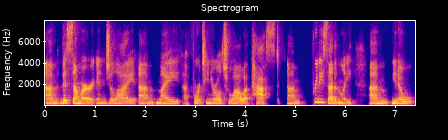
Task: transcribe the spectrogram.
um, this summer in July, um, my 14 year old Chihuahua passed um, pretty suddenly. Um, you know,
